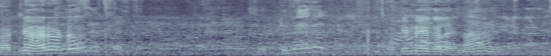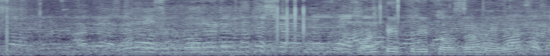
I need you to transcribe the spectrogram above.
కట్టినా రెండు? గుట్టి మేకలేనా ట్వంటీ త్రీ థౌజండ్. ఏమంటారు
